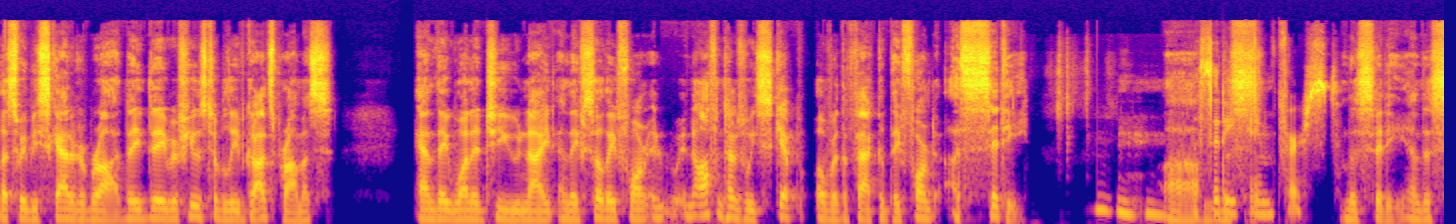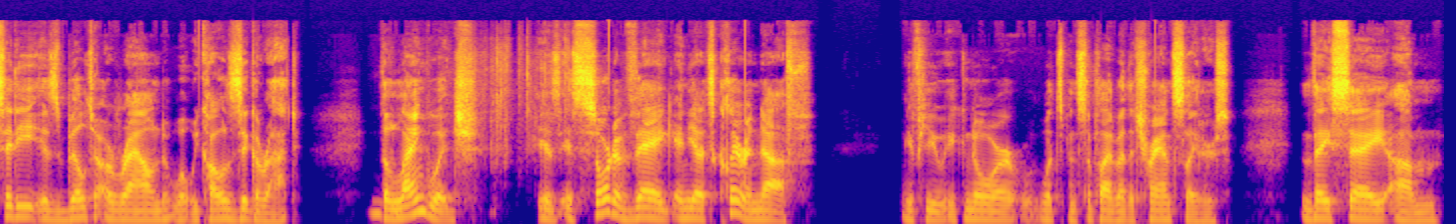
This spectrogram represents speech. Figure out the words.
lest we be scattered abroad they they refused to believe god's promise and they wanted to unite and they so they formed and, and oftentimes we skip over the fact that they formed a city Mhm. um, the city s- came first. the city and the city is built around what we call a ziggurat the Mhm. language is is sort of vague and yet it's clear enough if you ignore what's been supplied by the translators they say um,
